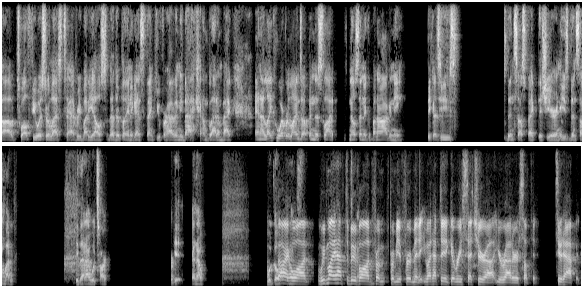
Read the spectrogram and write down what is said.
uh, 12 fewest or less to everybody else that they're playing against. Thank you for having me back. I'm glad I'm back. And I like whoever lines up in the slot, Nelson Igbenogany, because he's been suspect this year and he's been somebody that I would target. And I would go. All right, Juan. We might have to move on from from you for a minute. You might have to go reset your uh, your router or something. See what happened.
